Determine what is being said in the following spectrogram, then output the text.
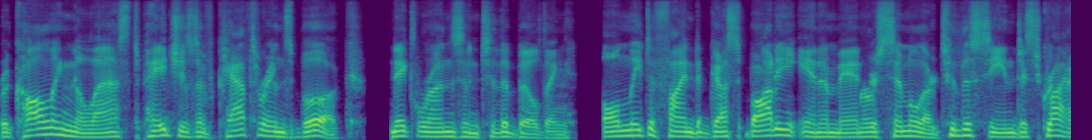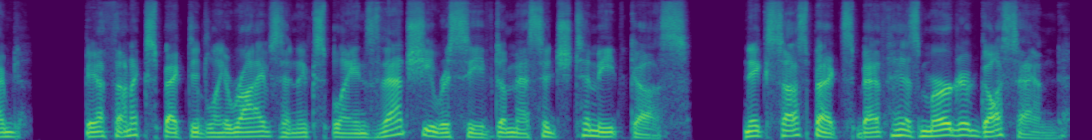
Recalling the last pages of Catherine's book, Nick runs into the building, only to find Gus' body in a manner similar to the scene described. Beth unexpectedly arrives and explains that she received a message to meet Gus. Nick suspects Beth has murdered Gus and,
